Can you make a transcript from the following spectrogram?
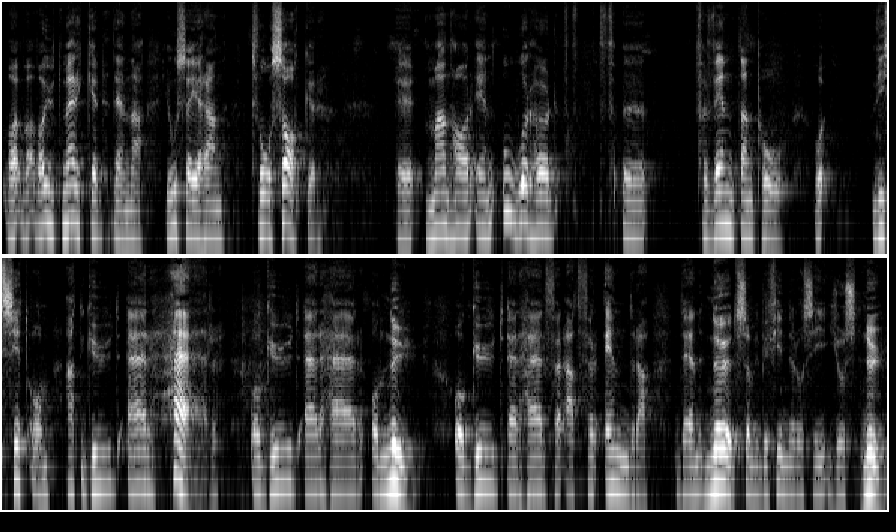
vad, vad, vad utmärker denna? Jo, säger han, två saker. Eh, man har en oerhörd eh, förväntan på och visshet om att Gud är här. Och Gud är här och nu. Och Gud är här för att förändra den nöd som vi befinner oss i just nu.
